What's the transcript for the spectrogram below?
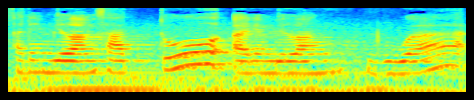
Ada yang bilang satu ada yang bilang dua.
